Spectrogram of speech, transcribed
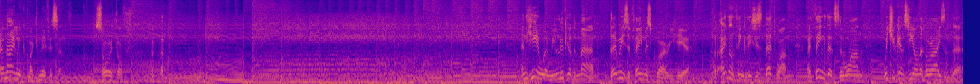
And I look magnificent. Sort of. And here, when we look at the map, there is a famous quarry here. But I don't think this is that one. I think that's the one which you can see on the horizon there.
